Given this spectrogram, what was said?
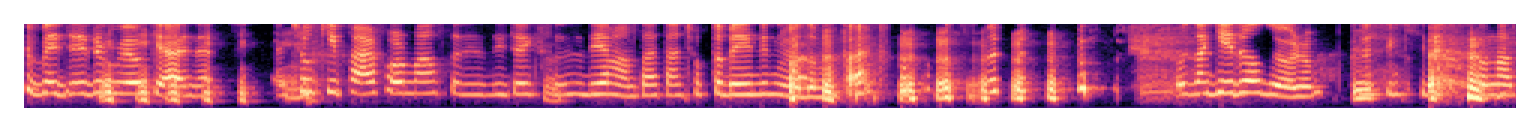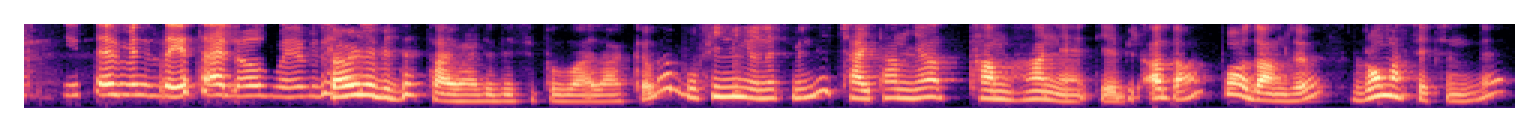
becerim yok yani. yani. Çok iyi performanslar izleyeceksiniz diyemem. Zaten çok da beğenilmiyordu bu performans. o yüzden geri alıyorum. Klasik Hint sanat müziği sevmeniz de yeterli olmayabilir. Şöyle bir detay verdi Disciple'la alakalı. Bu filmin yönetmeni Chaitanya Tamhane diye bir adam. Bu adamcağız Roma setinde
